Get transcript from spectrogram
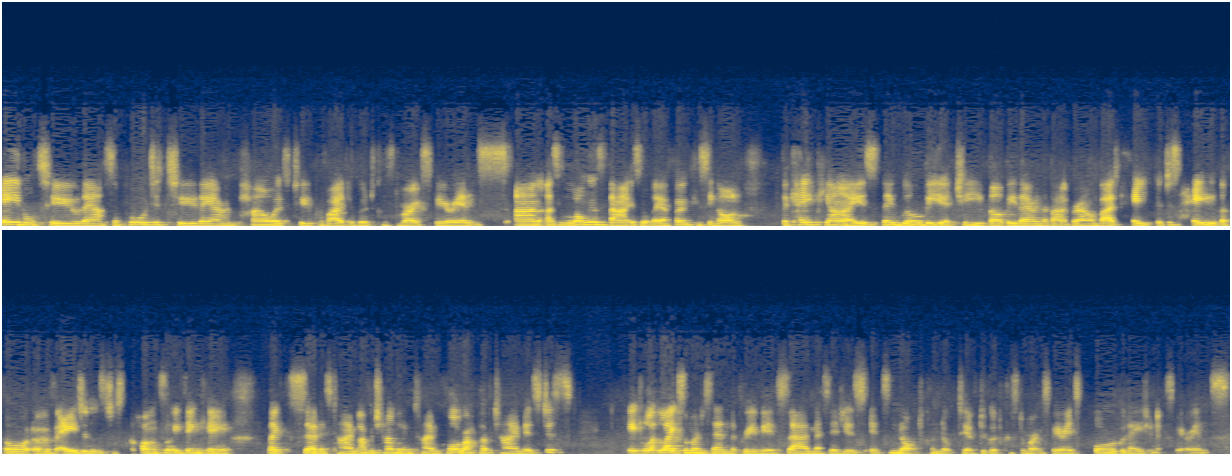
able to, they are supported to, they are empowered to provide a good customer experience. And as long as that is what they are focusing on, the KPIs, they will be achieved. They'll be there in the background. But I'd hate, I just hate the thought of agents just constantly thinking like service time, average handling time, call wrap up time. It's just, it like someone just said in the previous uh, message, it's it's not conductive to good customer experience or a good agent experience.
